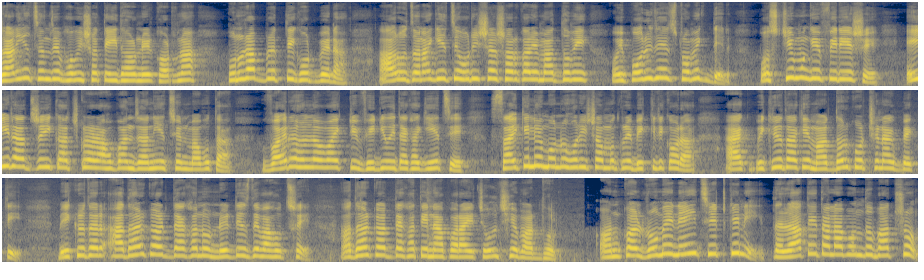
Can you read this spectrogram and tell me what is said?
জানিয়েছেন যে ভবিষ্যতে এই ধরনের ঘটনা পুনরাবৃত্তি ঘটবে না। আরও জানা গিয়েছে উড়িষ্যা সরকারের মাধ্যমে ওই পরিযায়ী শ্রমিকদের পশ্চিমবঙ্গে ফিরে এসে এই রাজ্যেই কাজ করার আহ্বান জানিয়েছেন মমতা ভাইরাল হওয়া একটি ভিডিওই দেখা গিয়েছে, সাইকেলে মনোহরি সামগ্রী বিক্রি করা এক বিক্রেতাকে মারধর করছেন এক ব্যক্তি। বিক্রেতার আধার কার্ড দেখানোর নির্দেশ দেওয়া হচ্ছে। আধার কার্ড দেখাতে না পারায় চলছে মারধর। অনকল রুমে নেই ছিটকিনি রাতে তালাবন্ধ বাথরুম,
